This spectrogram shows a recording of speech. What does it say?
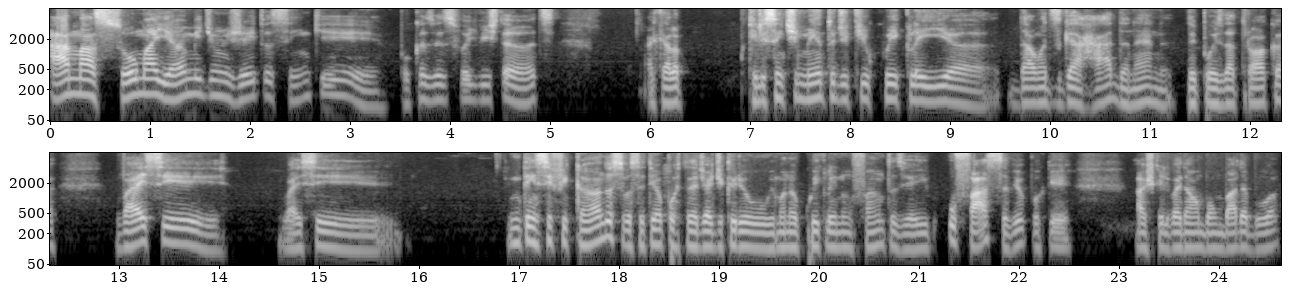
amassou Miami de um jeito assim que poucas vezes foi vista antes. Aquela, aquele sentimento de que o Quickley ia dar uma desgarrada, né, depois da troca, vai se vai se intensificando. Se você tem a oportunidade de adquirir o Emmanuel Quickley num fantasy aí, o faça, viu? Porque acho que ele vai dar uma bombada boa.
